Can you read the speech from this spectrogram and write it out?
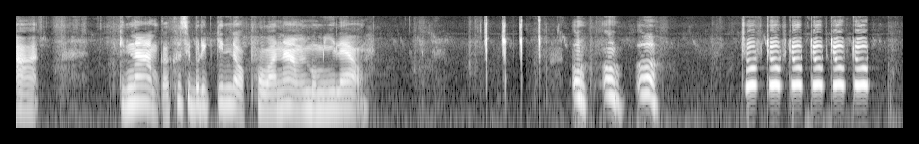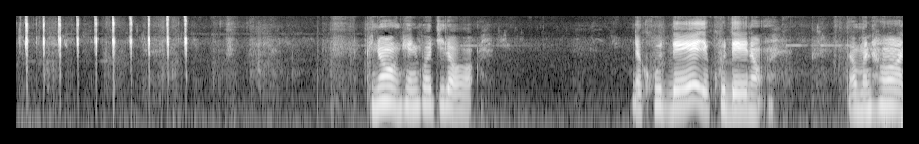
อาจกินน้ำก็คือสิบริกินดอกเพราะว่าน้ำมันบ่มีแล้วเออเออเออจุบจุบจุบจุบจุบจุบพี่น้องเห็นควายจีดอก อย่าคูดเด้อย่าคูดเด้เนาะแต่มันฮ้อน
